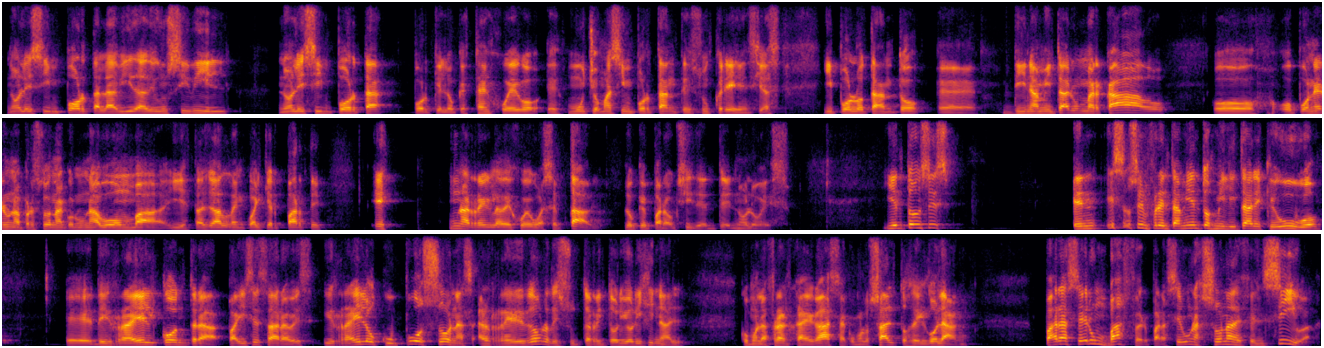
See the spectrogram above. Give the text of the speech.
No les importa la vida de un civil, no les importa porque lo que está en juego es mucho más importante en sus creencias y por lo tanto eh, dinamitar un mercado o, o, poner una persona con una bomba y estallarla en cualquier parte es una regla de juego aceptable, lo que para Occidente no lo es. Y entonces En esos enfrentamientos militares que hubo eh, de Israel contra países árabes, Israel ocupó zonas alrededor de su territorio original, como la Franja de Gaza, como los Altos del Golán, para hacer un buffer, para hacer una zona defensiva,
